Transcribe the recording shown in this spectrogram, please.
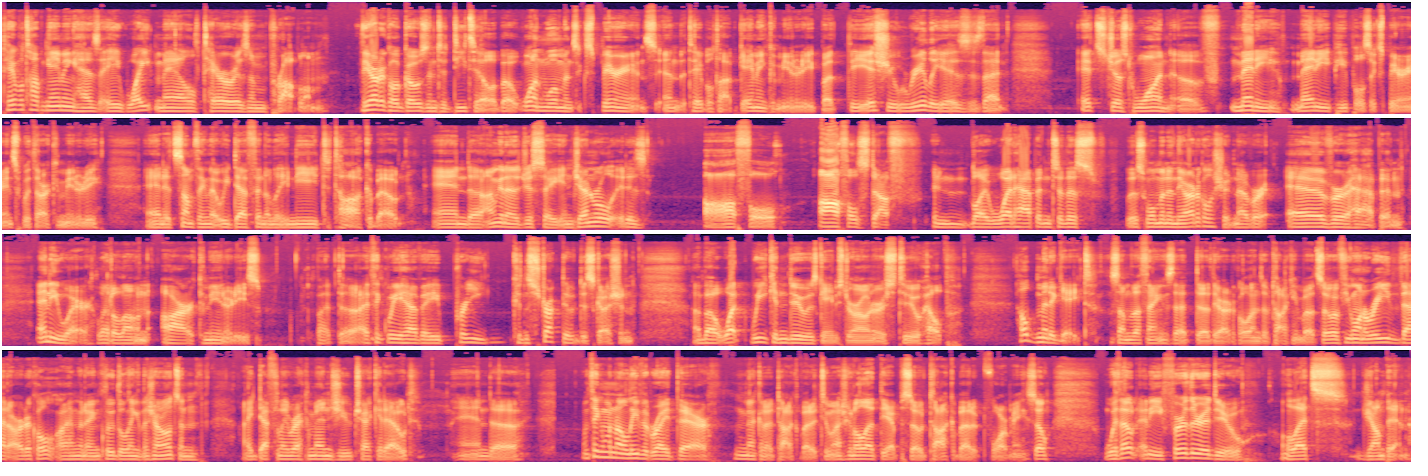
Tabletop Gaming Has a White Male Terrorism Problem. The article goes into detail about one woman's experience in the tabletop gaming community, but the issue really is is that it's just one of many, many people's experience with our community, and it's something that we definitely need to talk about. And uh, I'm gonna just say, in general, it is awful, awful stuff. And like what happened to this this woman in the article should never ever happen anywhere, let alone our communities. But uh, I think we have a pretty constructive discussion about what we can do as Gamester owners to help help mitigate some of the things that uh, the article ends up talking about. So if you want to read that article, I'm going to include the link in the show notes, and I definitely recommend you check it out. And uh, I think I'm going to leave it right there. I'm not going to talk about it too much. I'm going to let the episode talk about it for me. So without any further ado, let's jump in.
